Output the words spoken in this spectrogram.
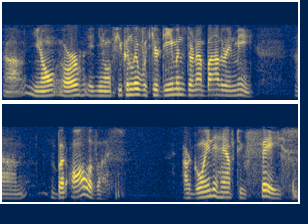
Uh, you know, or you know, if you can live with your demons, they're not bothering me. Um, but all of us are going to have to face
